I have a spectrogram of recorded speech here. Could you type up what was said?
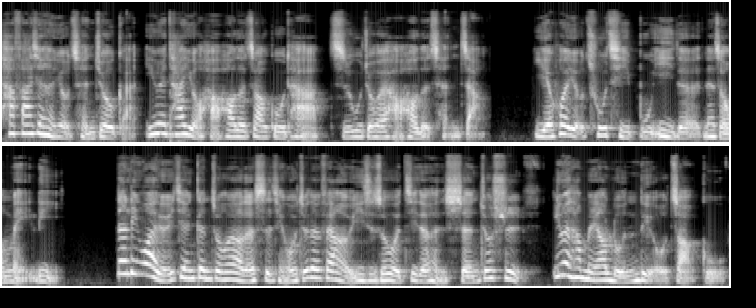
他发现很有成就感，因为他有好好的照顾它，植物就会好好的成长，也会有出其不意的那种美丽。那另外有一件更重要的事情，我觉得非常有意思，所以我记得很深，就是因为他们要轮流照顾，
